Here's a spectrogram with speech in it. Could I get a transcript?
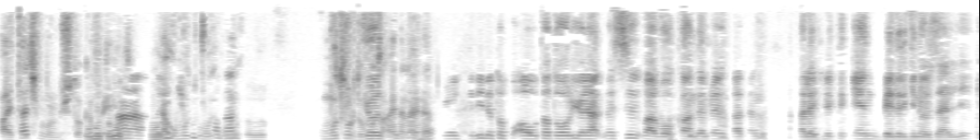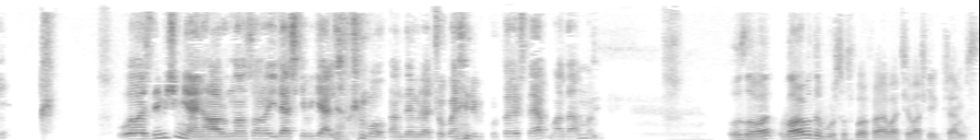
Aytaç mı vurmuştu o Umut kafayı? Umut. Ha, Umut. Ya Umut, Umut, Umut, Umut vurdu Umut aynen aynen. Gözleriyle topu out'a doğru yöneltmesi var Volkan Demirel'in zaten kalecilikteki en belirgin özelliği. O özlemişim yani Harun'dan sonra ilaç gibi geldi bugün Volkan Demirel. Çok önemli bir kurtarış da yapmadı ama O zaman var mıdır Bursa Spor Fenerbahçe başka ekleyeceğimiz?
